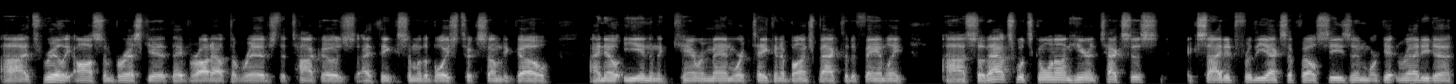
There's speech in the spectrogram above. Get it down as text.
Uh, it's really awesome brisket. They brought out the ribs, the tacos. I think some of the boys took some to go. I know Ian and the cameramen were taking a bunch back to the family. Uh, so that's what's going on here in Texas. Excited for the XFL season. We're getting ready to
